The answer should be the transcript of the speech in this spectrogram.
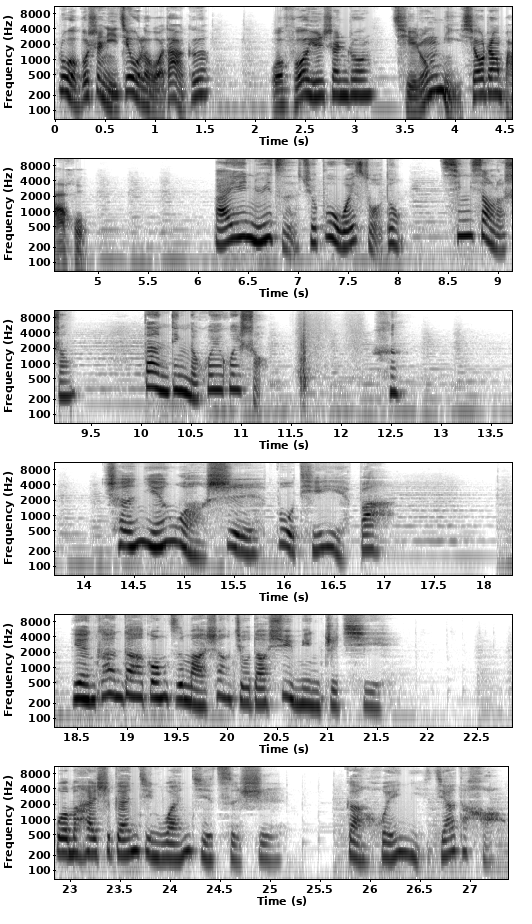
若不是你救了我大哥，我佛云山庄岂容你嚣张跋扈？白衣女子却不为所动，轻笑了声，淡定的挥挥手：“哼，陈年往事不提也罢。眼看大公子马上就到续命之期，我们还是赶紧完结此事，赶回你家的好。”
